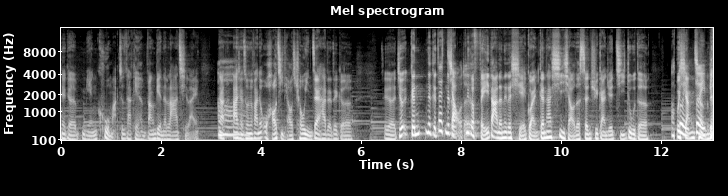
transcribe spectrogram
那个棉裤嘛，就是他可以很方便的拉起来。那拉起来之后就发现，哇，好几条蚯蚓在他的这个这个，就跟那个在脚的那个肥大的那个血管，跟他细小的身躯感觉极度的不相称的。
